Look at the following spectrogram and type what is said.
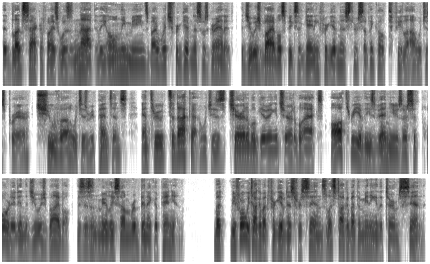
that blood sacrifice was not the only means by which forgiveness was granted. The Jewish Bible speaks of gaining forgiveness through something called tefillah, which is prayer, tshuva, which is repentance, and through tzedakah, which is charitable giving and charitable acts. All three of these venues are supported in the Jewish Bible. This isn't merely some rabbinic opinion. But before we talk about forgiveness for sins, let's talk about the meaning of the term sin.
